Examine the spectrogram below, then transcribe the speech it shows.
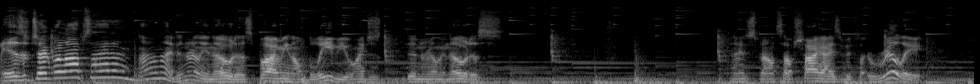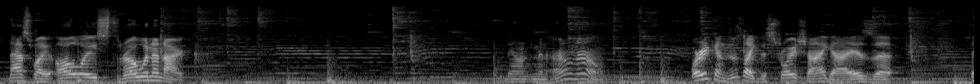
Is a checkpoint lopsided? I don't know, I didn't really notice. But I mean, I'll believe you, I just didn't really notice. Can I just bounce off Shy Guys before- Really? That's why I always throw in an arc. Down, I don't know. Or you can just like destroy Shy Guys. Uh,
